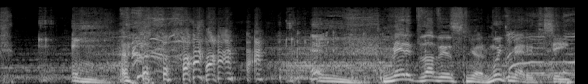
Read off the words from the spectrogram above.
Mérito dado a esse senhor, muito mérito. Sim.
